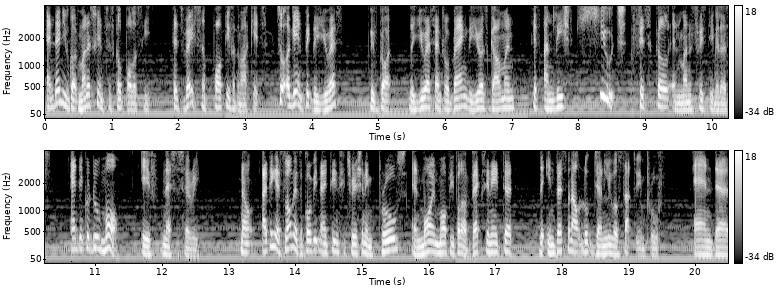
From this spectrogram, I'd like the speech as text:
And then you've got monetary and fiscal policy that's very supportive of the markets. So again, pick the US. We've got the US central bank, the US government. They've unleashed huge fiscal and monetary stimulus, and they could do more if necessary. Now, I think as long as the COVID 19 situation improves and more and more people are vaccinated, the investment outlook generally will start to improve. And uh,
